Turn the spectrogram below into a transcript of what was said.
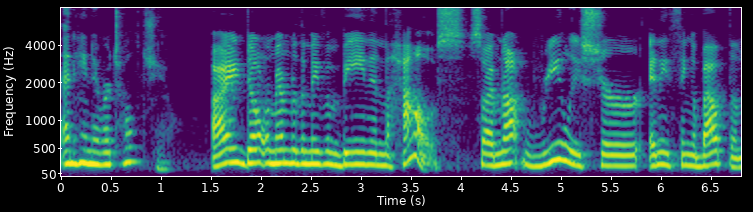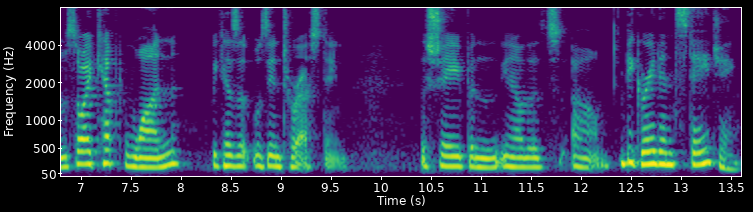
And he never told you. I don't remember them even being in the house. So I'm not really sure anything about them. So I kept one because it was interesting. The shape and, you know, that's um It'd be great in staging.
